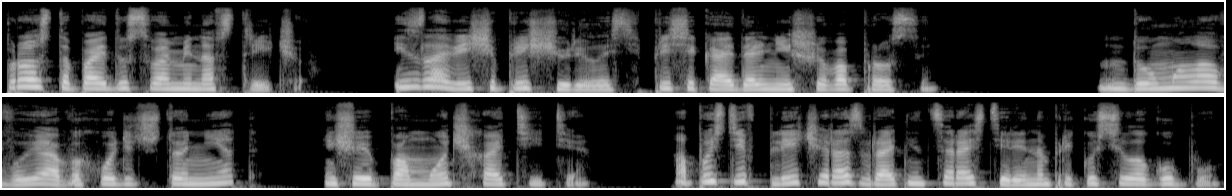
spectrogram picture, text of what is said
Просто пойду с вами навстречу. И зловеще прищурилась, пресекая дальнейшие вопросы. Думала вы, а выходит, что нет. Еще и помочь хотите. Опустив плечи, развратница растерянно прикусила губу.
